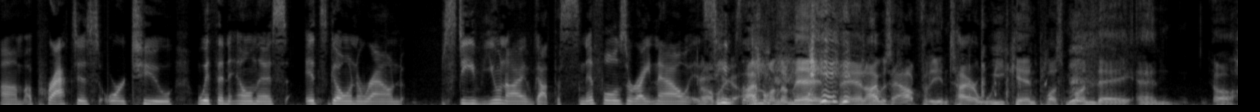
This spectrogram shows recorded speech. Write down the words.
um, a practice or two with an illness. It's going around. Steve, you and I have got the sniffles right now. It Oh my seems like I'm on the mend, man. I was out for the entire weekend plus Monday, and oh,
